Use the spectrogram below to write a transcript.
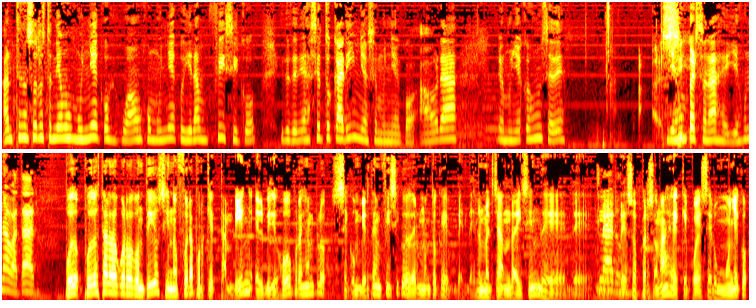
Antes nosotros teníamos muñecos y jugábamos con muñecos y eran físicos y te tenías cierto cariño a ese muñeco. Ahora el muñeco es un CD. Y sí, es un personaje, y es un avatar. Puedo, puedo estar de acuerdo contigo si no fuera porque también el videojuego, por ejemplo, se convierte en físico desde el momento que vendes el merchandising de, de- de- Claro. de esos personajes, que puede ser un muñeco,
